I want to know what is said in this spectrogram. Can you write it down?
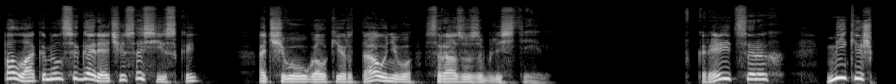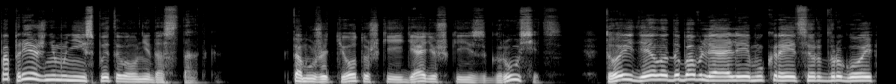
полакомился горячей сосиской, отчего уголки рта у него сразу заблестели. В крейцерах Микиш по-прежнему не испытывал недостатка. Тому же тетушки и дядюшки из Грусиц то и дело добавляли ему крейцер другой,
